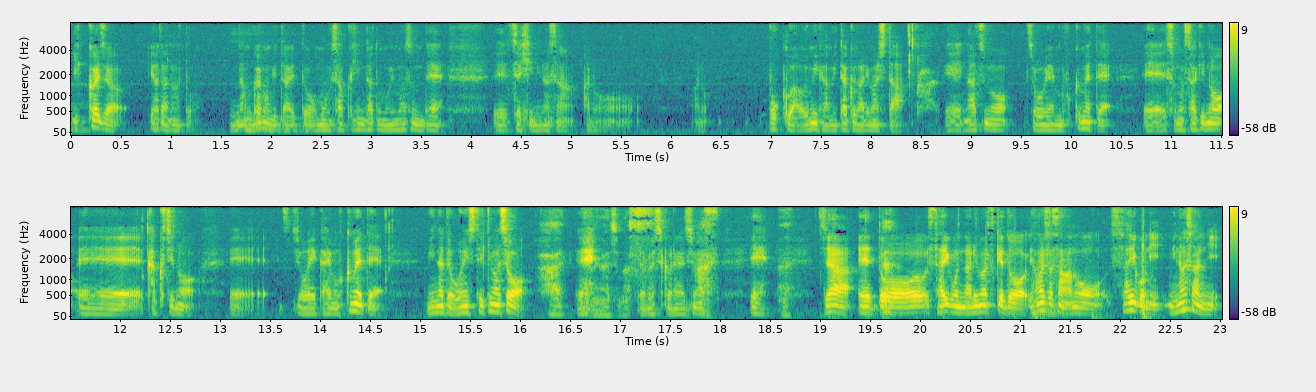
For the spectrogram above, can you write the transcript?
1回じゃ嫌だなと何回も見たいと思う作品だと思いますんで、えーぜひ皆さんあのあの僕は海が見たくなりました、えー夏の上映も含めて、えーその先の、えー各地の、えー上映会も含めてみんなで応援していきましょう。はい。えお願いします。よろしくお願いします。えじゃあ、えっ、と、最後になりますけど、山下さん、あの、最後に皆さんに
